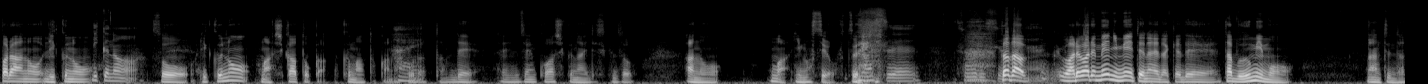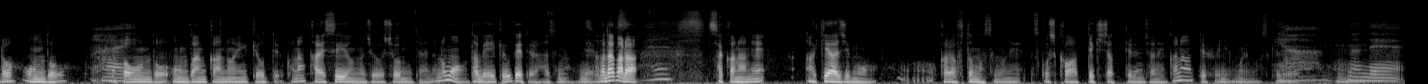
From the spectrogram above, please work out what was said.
ぱらあの陸の陸の。そう陸の、まあ、鹿とか熊とかの方だったんで、全然詳しくないですけどあのまあいますよ普通に。います。そうですよね。ただ我々目に見えてないだけで多分海もなんて言うんだろう温度はい。やっぱ温度、温暖化の影響っていうかな海水温の上昇みたいなのも多分影響を受けてるはずなんでそうまあ、だから魚ねアキアジもカラフトマスもね少し変わってきちゃってるんじゃないかなっていうふうに思いますけど。いやーうん。なんで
